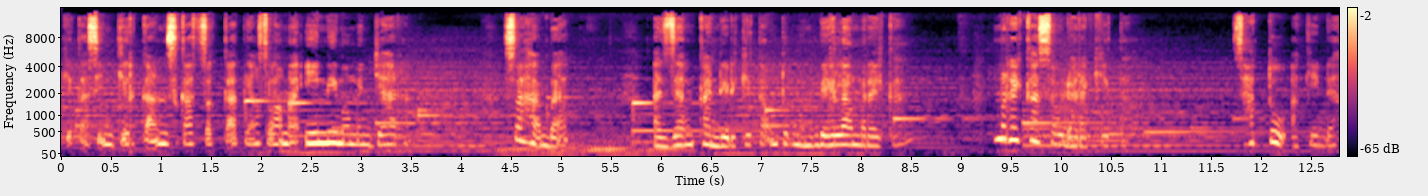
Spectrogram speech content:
kita singkirkan sekat-sekat yang selama ini memenjara. Sahabat, azamkan diri kita untuk membela mereka. Mereka saudara kita satu akidah.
